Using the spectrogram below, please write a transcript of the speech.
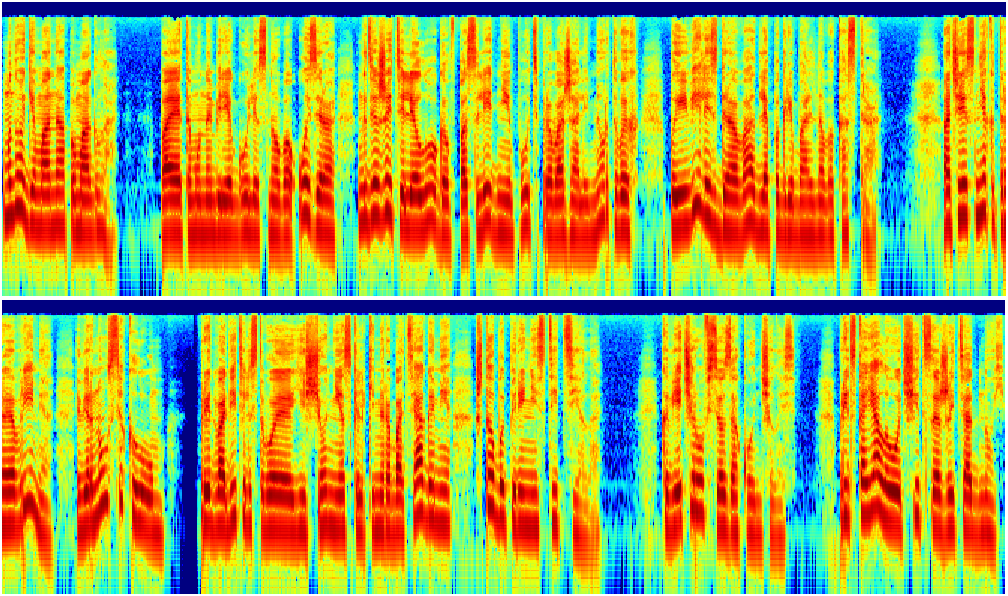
многим она помогла. Поэтому на берегу лесного озера, где жители лога в последний путь провожали мертвых, появились дрова для погребального костра. А через некоторое время вернулся Клум, предводительствуя еще несколькими работягами, чтобы перенести тело. К вечеру все закончилось. Предстояло учиться жить одной.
